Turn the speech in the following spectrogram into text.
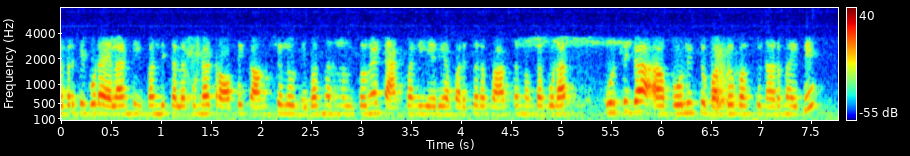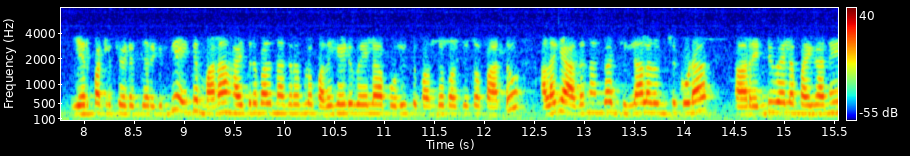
ఎవరికి కూడా ఎలాంటి ఇబ్బంది కలగకుండా ట్రాఫిక్ ఆంక్షలు నిబంధనలతోనే ట్యాంక్ బండి ఏరియా పరిసర ప్రాంతం అంతా కూడా పూర్తిగా ఆ పోలీసు బందోబస్తు నడుమ అయితే ఏర్పాట్లు చేయడం జరిగింది. అయితే మన హైదరాబాద్ నగరంలో పదిహేడు వేల పోలీసు బందోబస్తుతో పాటు అలాగే అదనంగా జిల్లాల నుంచి కూడా రెండు వేల పైగానే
